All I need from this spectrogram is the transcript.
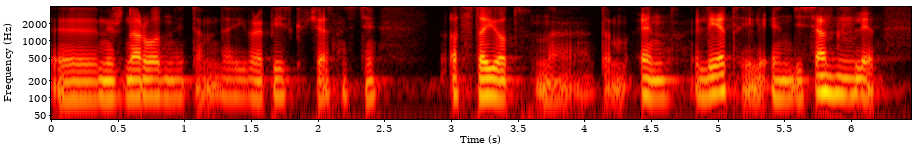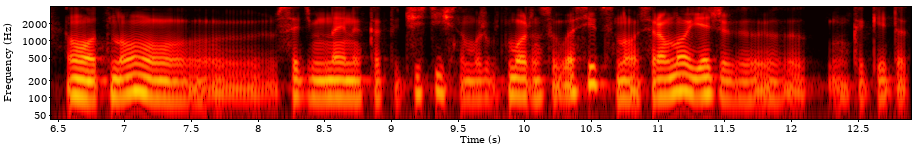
э, международной, там, да, европейской в частности, отстает на там N лет или N десятков mm-hmm. лет. Вот, ну, с этим, наверное, как-то частично, может быть, можно согласиться, но все равно есть же э, какие-то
